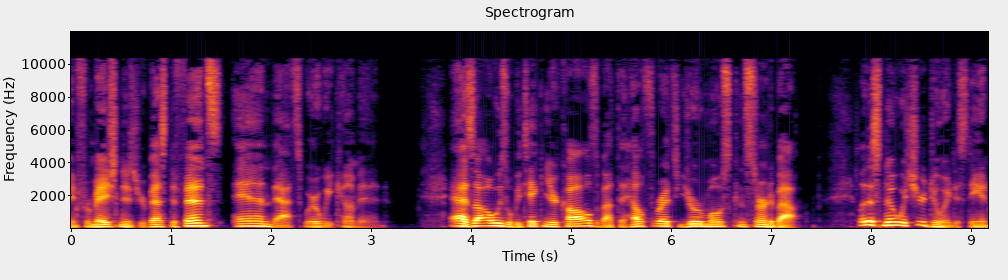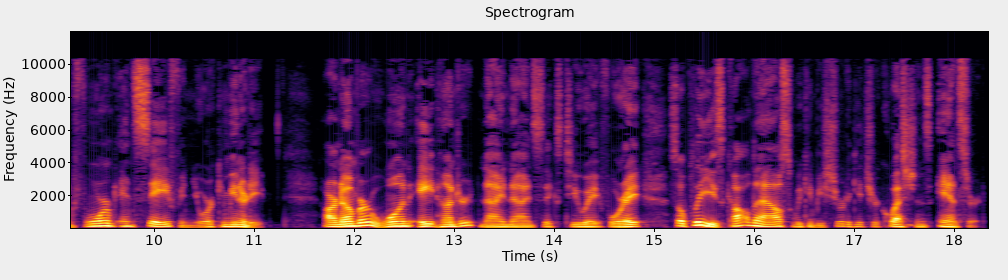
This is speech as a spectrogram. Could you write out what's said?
Information is your best defense, and that's where we come in. As always, we'll be taking your calls about the health threats you're most concerned about. Let us know what you're doing to stay informed and safe in your community. Our number, 1-800-996-2848. So please call now so we can be sure to get your questions answered.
